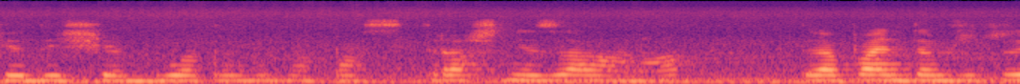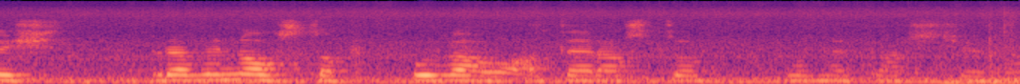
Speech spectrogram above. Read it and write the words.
Kiedyś jak była ta mapa strasznie zalana, ja pamiętam, że tutaj prawie non-stop pływało, a teraz to, no patrzcie, no.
